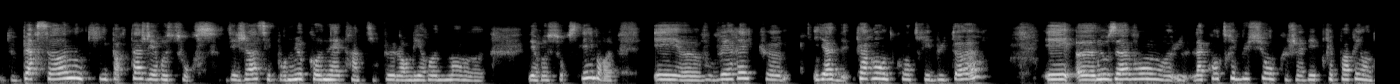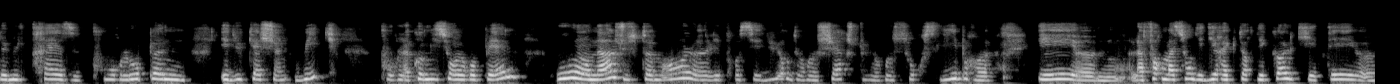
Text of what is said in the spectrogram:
de personnes qui partagent des ressources. Déjà, c'est pour mieux connaître un petit peu l'environnement euh, des ressources libres. Et euh, vous verrez qu'il y a des- 40 contributeurs. Et euh, nous avons la contribution que j'avais préparée en 2013 pour l'Open Education Week pour la Commission européenne, où on a justement le- les procédures de recherche de ressources libres et euh, la formation des directeurs d'école qui était euh,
